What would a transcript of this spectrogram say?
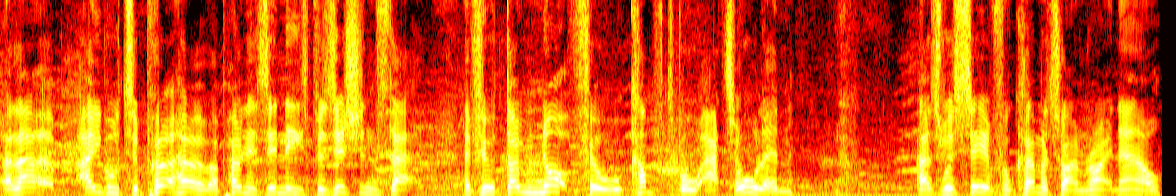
Allow, able to put her opponents in these positions that they feel do not feel comfortable at all in, as we're seeing from Clementine right now.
